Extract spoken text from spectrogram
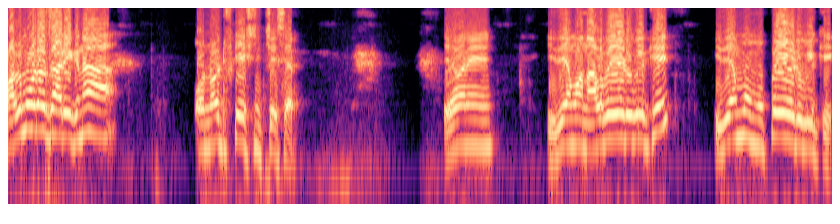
పదమూడో తారీఖున ఓ నోటిఫికేషన్ ఇచ్చేశారు. ఏమని? ఇదేమో నలభై అడుగులకి ఇదేమో ముప్పై అడుగులకి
